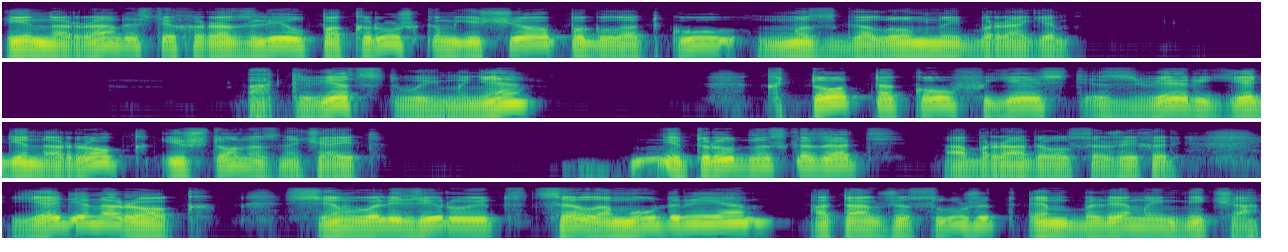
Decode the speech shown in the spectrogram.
и на радостях разлил по кружкам еще по глотку мозголомной браги. — Ответствуй мне, — кто таков есть зверь-единорог и что он означает? — Нетрудно сказать, — обрадовался Жихарь. — Единорог символизирует целомудрие, а также служит эмблемой меча.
